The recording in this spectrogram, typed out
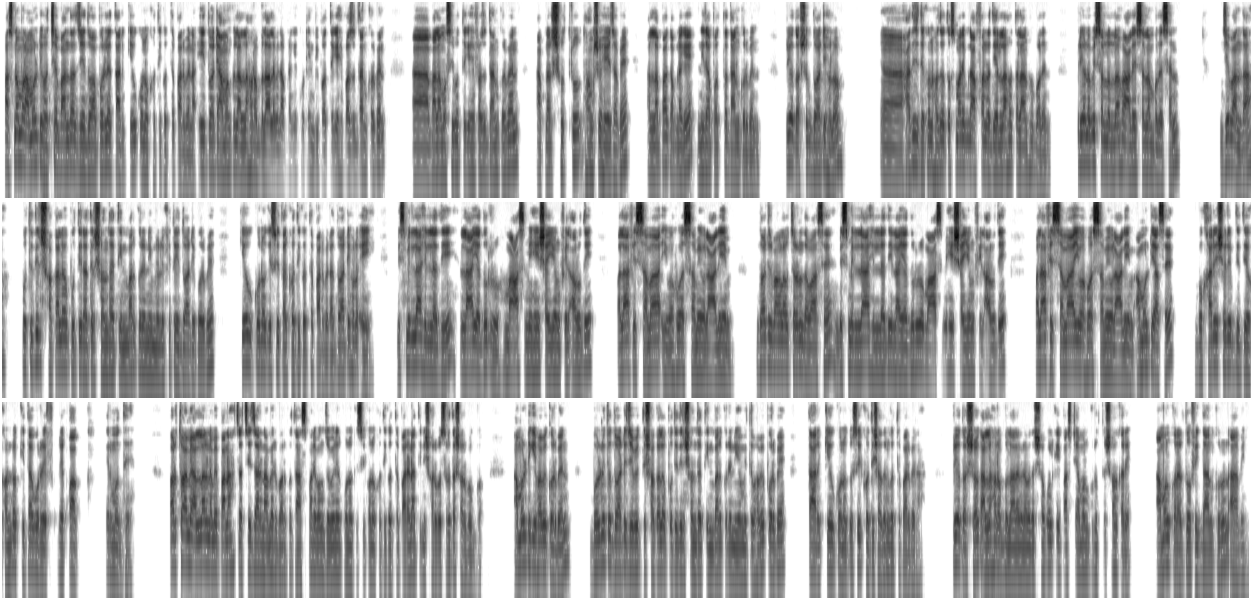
পাঁচ নম্বর আমলটি হচ্ছে, বান্দা যে দোয়া পড়লে তার কেউ কোনো ক্ষতি করতে পারবে না। এই দোয়াটি আমল করলে আল্লাহ রাব্বুল আলমিন আপনাকে কঠিন বিপদ থেকে হেফাজত দান করবেন বালা মুসিবত থেকে হেফাজত দান করবেন, আপনার শত্রু ধ্বংস হয়ে যাবে, আল্লাহ পাক আপনাকে নিরাপত্তা দান করবেন। প্রিয় দর্শক, দোয়াটি হলো হাদিস দেখুন হজরত ওসমান ইবনে আফফান রাদি আল্লাহ তালাহু বলেন, প্রিয় নবী সাল্লাহ আলাইসাল্লাম বলেছেন, যে বান্দা প্রতিদিন সকালে ও প্রতি রাতের সন্ধ্যায় তিনবার করে নিম্নলিখিত এই দোয়াটি পড়বে কেউ কোনো কিছুই তার ক্ষতি করতে পারবে না। দোয়াটি হলো এই বিসমিল্লাহ হিল্লাদি লা ইয়াদুররু মা আসমিহি শাইয়ুং ফিল আরুদি ওয়ালা ফিস সামা ইওয়াহুয়া সামিউল আলিম। দোয়াটির বাংলা উচ্চারণ দেওয়া আছে বিসমিল্লাহ হিল্লাদি লা ইয়াদুররু মা আসমিহি শাইয়ুং ফিল আরুদি ওয়ালা ফিস সামা ইওয়াহুয়া সামিউল আলিম। আমলটি আছে বুখারী শরীফ দ্বিতীয় খণ্ড কিতাবুর রেকক এর মধ্যে। অর্থ আমি আল্লাহর নামে পানাহ চাচ্ছি, যার নামের বরকতে আসমান এবং জমিনের কোনো কিছুই কোনো ক্ষতি করতে পারে না, তিনি সর্বশ্রোতা, সর্বজ্ঞ। আমলটি কীভাবে করবেন? বর্ণিত দোয়াটি যে ব্যক্তি সকালে ও প্রতিদিন সন্ধ্যা তিনবার করে নিয়মিতভাবে পড়বে, তার কেউ কোনো কিছুই ক্ষতি সাধন করতে পারবে না। প্রিয় দর্শক, আল্লাহ রব্বুল্লা আলমিন আমাদের সকলকে এই পাঁচটি আমল গুরুত্ব সহকারে আমল করার তৌফিক দান করুন, আমিন।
